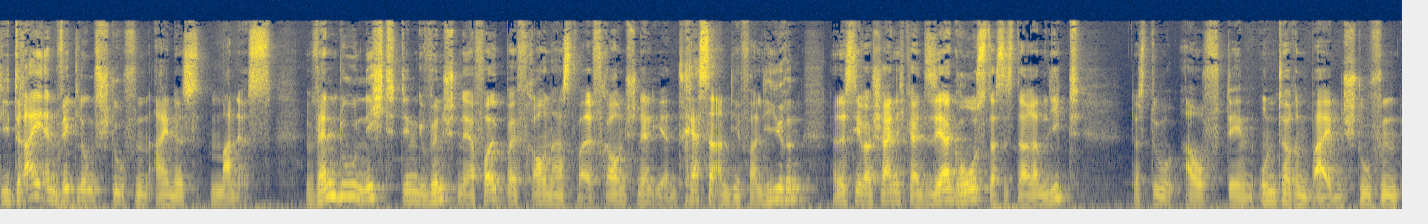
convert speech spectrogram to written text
Die drei Entwicklungsstufen eines Mannes. Wenn du nicht den gewünschten Erfolg bei Frauen hast, weil Frauen schnell ihr Interesse an dir verlieren, dann ist die Wahrscheinlichkeit sehr groß, dass es daran liegt, dass du auf den unteren beiden Stufen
